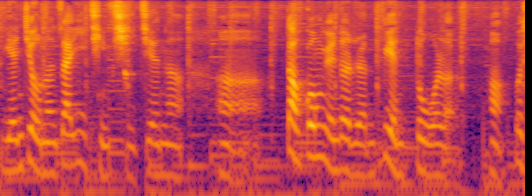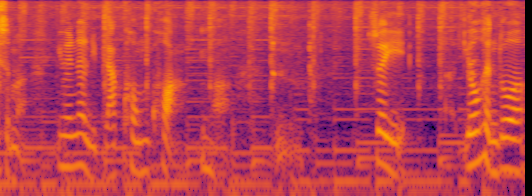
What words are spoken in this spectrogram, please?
研究呢，在疫情期间呢，呃，到公园的人变多了啊？为什么？因为那里比较空旷啊，嗯，所以有很多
